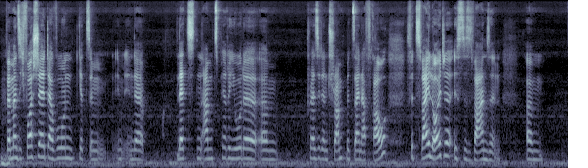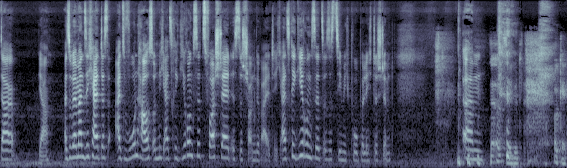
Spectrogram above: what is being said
Mhm. Wenn man sich vorstellt, da wohnt jetzt im, im in der letzten Amtsperiode ähm, Präsident Trump mit seiner Frau, für zwei Leute ist es Wahnsinn. Ähm, da, ja, also wenn man sich halt das als Wohnhaus und nicht als Regierungssitz vorstellt, ist es schon gewaltig. Als Regierungssitz ist es ziemlich popelig, das stimmt. ähm. sehr gut. Okay,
